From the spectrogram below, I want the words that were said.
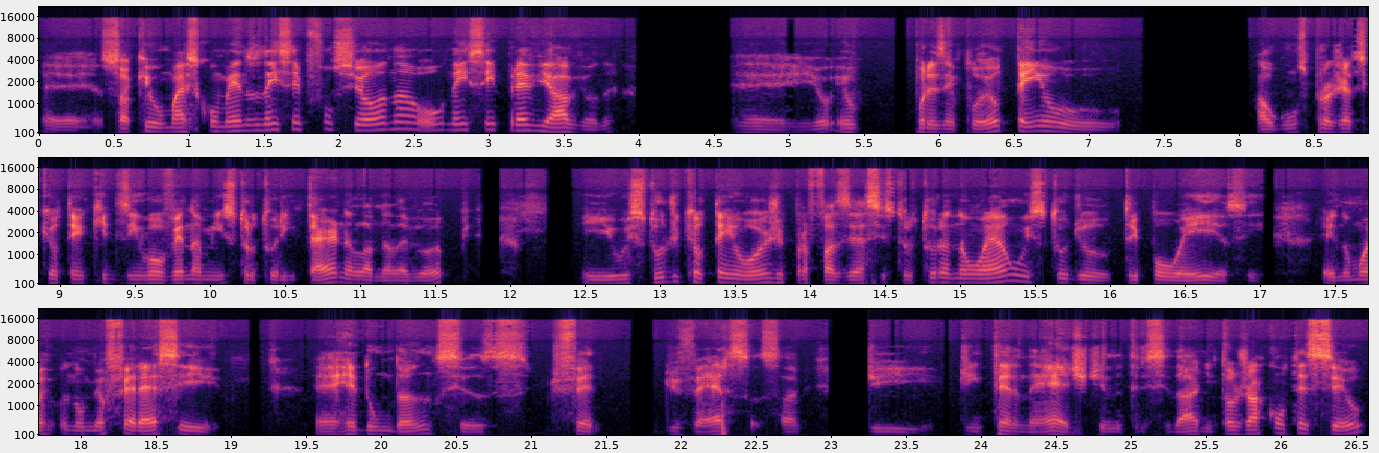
É, só que o mais com menos nem sempre funciona ou nem sempre é viável, né? É, eu, eu, por exemplo, eu tenho alguns projetos que eu tenho que desenvolver na minha estrutura interna lá na Level Up. E o estúdio que eu tenho hoje para fazer essa estrutura não é um estúdio AAA, assim. Ele não, não me oferece é, redundâncias diversas, sabe? De, de internet, de eletricidade. Então já aconteceu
